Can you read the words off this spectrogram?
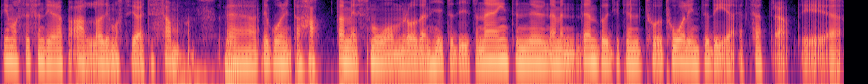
Vi måste fundera på alla och det måste vi göra tillsammans. Mm. Eh, Det går inte att hatta med små områden hit och dit. Och nej, inte nu, nej men den budgeten tå- tål inte det, etc. Det är,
